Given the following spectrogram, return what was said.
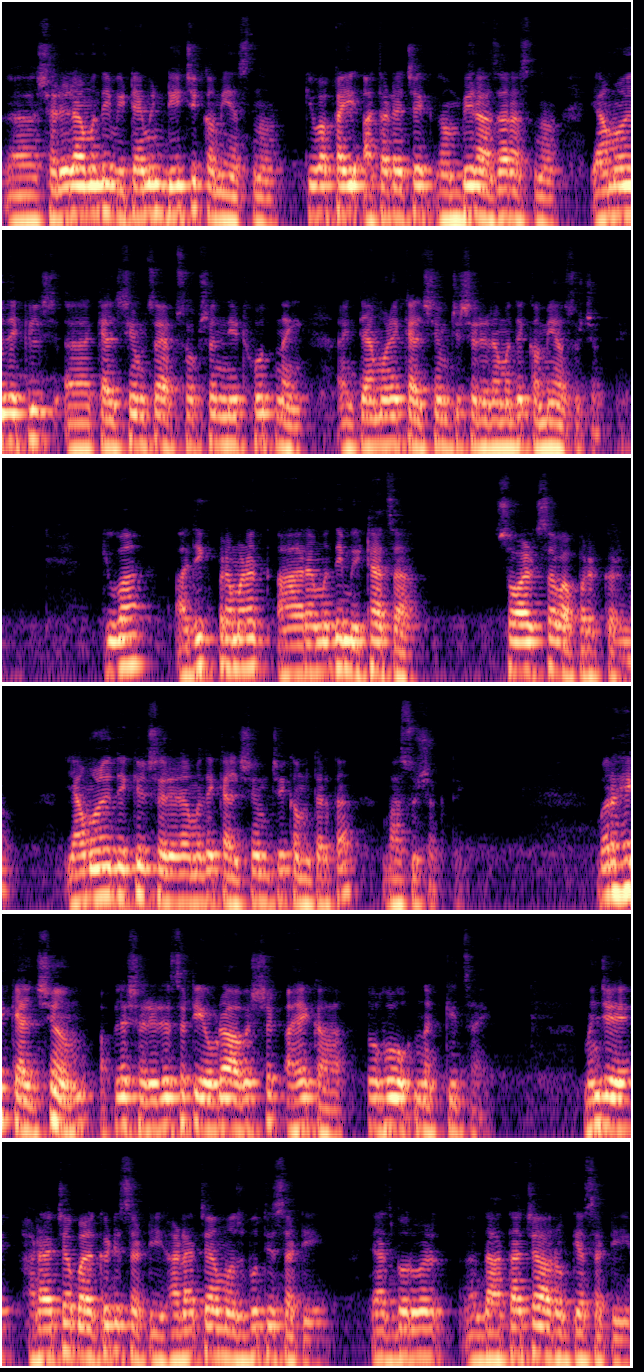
शरीरामध्ये व्हिटॅमिन डीची कमी असणं किंवा काही आतड्याचे गंभीर आजार असणं यामुळे देखील कॅल्शियमचं ॲब्सॉर्प्शन नीट होत नाही आणि त्यामुळे कॅल्शियमची शरीरामध्ये कमी असू शकते. किंवा अधिक प्रमाणात आहारामध्ये मिठाचा सॉल्टचा वापर करणं यामुळे देखील शरीरामध्ये कॅल्शियमची कमतरता भासू शकते. बरं हे कॅल्शियम आपल्या शरीरासाठी एवढं आवश्यक आहे का? तो हो नक्कीच आहे. म्हणजे हाडाच्या बळकटीसाठी हाडाच्या मजबूतीसाठी त्याचबरोबर दाताच्या आरोग्यासाठी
